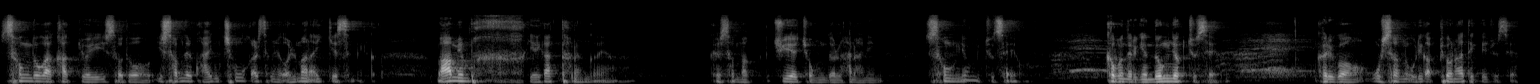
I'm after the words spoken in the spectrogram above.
성도가 각 교회에 있어도 이 사람들 과연 천국 갈 사람이 얼마나 있겠습니까 마음이 막 얘가 타는 거야. 그래서 막 주의 종들 하나님 성령 주세요. 그분들에게 능력 주세요. 그리고 우선 우리가 변화되게 해주세요.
